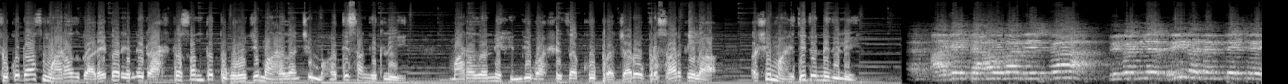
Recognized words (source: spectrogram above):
सुखदास महाराज गाडेकर यांनी राष्ट्रसंत तुकडोजी महाराजांची महती सांगितली. महाराजांनी हिंदी भाषेचा खूप प्रचार व प्रसार केला अशी माहिती त्यांनी दिली. आगे क्या होगा देश का? बिघडले ब्रीद जनतेचे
